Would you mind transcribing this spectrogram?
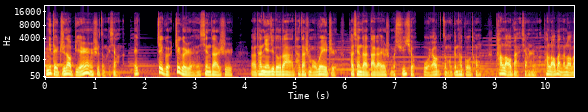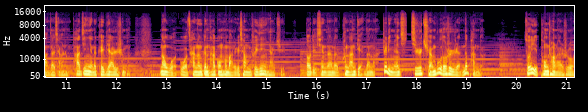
你得知道别人是怎么想的。哎，这个这个人现在是呃，他年纪多大？他在什么位置？他现在大概有什么需求？我要怎么跟他沟通？他老板想什么？他老板的老板在想什么？他今年的 KPI 是什么？那我我才能跟他共同把这个项目推进下去。到底现在的困难点在哪儿？这里面其其实全部都是人的判断，所以通常来说，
